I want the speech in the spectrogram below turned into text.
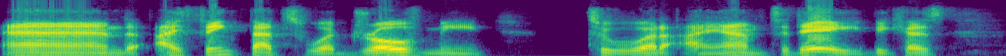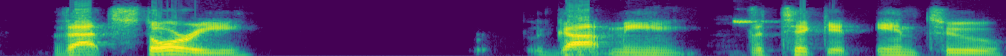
And I think that's what drove me to what I am today because that story got me the ticket into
